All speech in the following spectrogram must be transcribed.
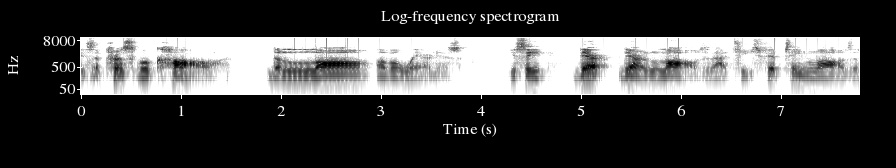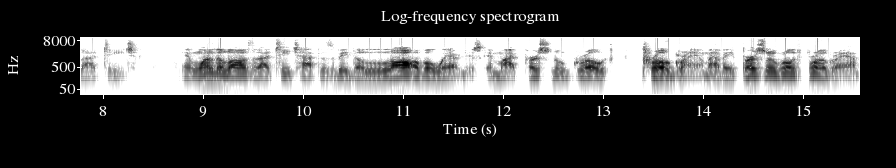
is a principle called the law of awareness. You see, there there are laws that I teach, 15 laws that I teach. And one of the laws that I teach happens to be the law of awareness in my personal growth program. I have a personal growth program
